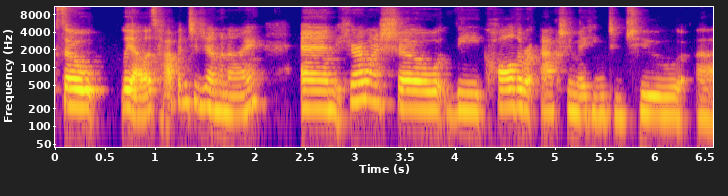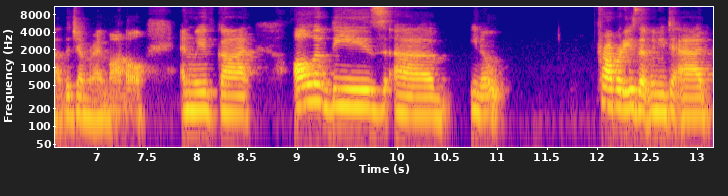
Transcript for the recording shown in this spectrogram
so yeah, let's hop into Gemini. And here I want to show the call that we're actually making to, to uh, the Gemini model. And we've got all of these, uh, you know, properties that we need to add.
